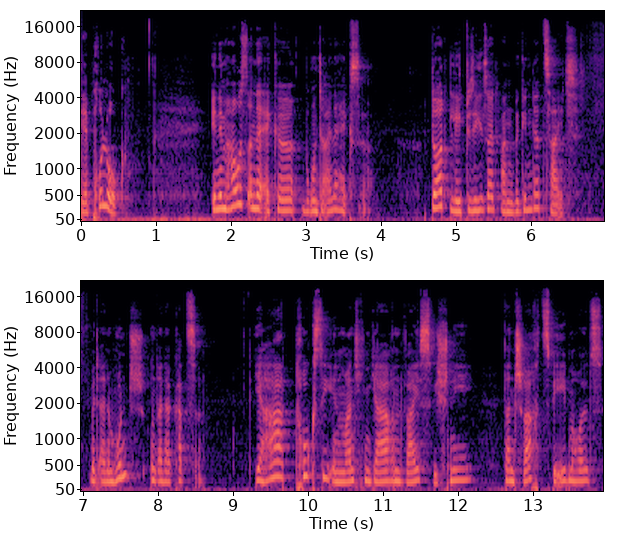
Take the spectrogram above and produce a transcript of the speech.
Der Prolog. In dem Haus an der Ecke wohnte eine Hexe. Dort lebte sie seit Anbeginn der Zeit, mit einem Hund und einer Katze. Ihr Haar trug sie in manchen Jahren weiß wie Schnee, dann schwarz wie Ebenholz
